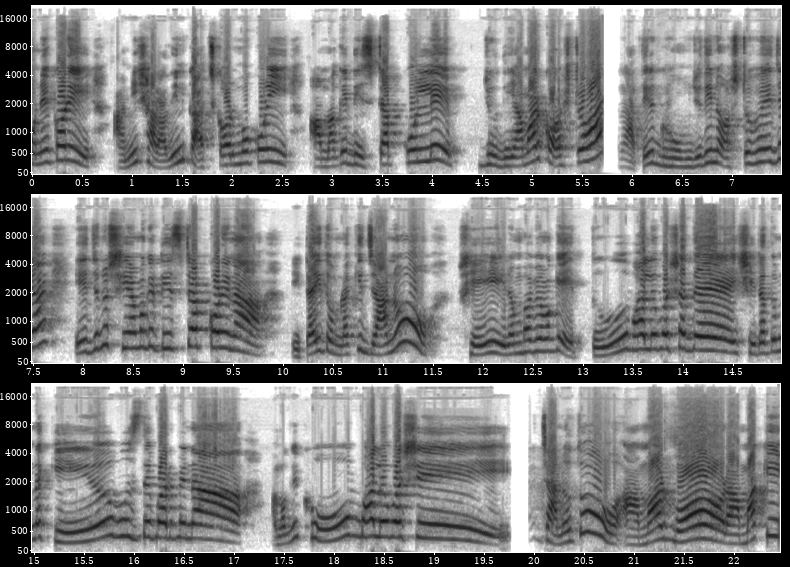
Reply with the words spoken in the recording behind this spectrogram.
মনে করে, আমি সারাদিন কাজকর্ম করি, আমাকে ডিস্টার্ব করলে যদি আমার কষ্ট হয়, রাতের ঘুম যদি নষ্ট হয়ে যায়, এর জন্য সে আমাকে ডিস্টার্ব করে না। এটাই তোমরা কি জানো? সে এরম ভাবে আমাকে এত ভালোবাসা দেয়, সেটা তোমরা কেউ বুঝতে পারবে না। আমাকে খুব ভালোবাসে। জানো তো, আমার বর আমাকে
